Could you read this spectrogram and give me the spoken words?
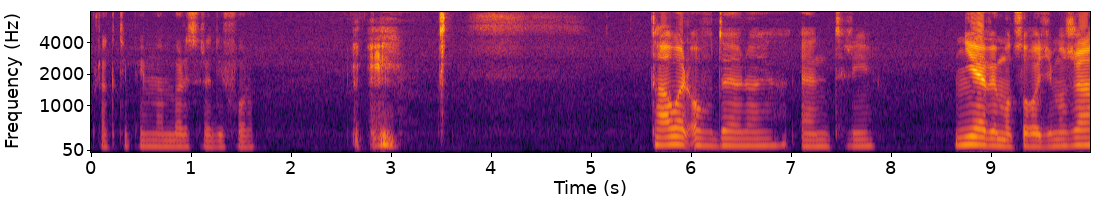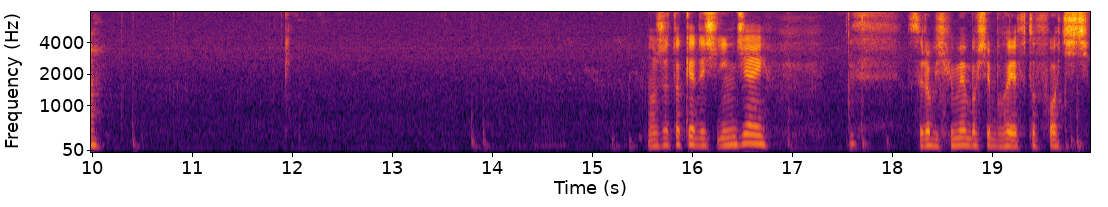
practice members ready for Tower of the entry. Nie wiem o co chodzi. Może. Może to kiedyś indziej? Zrobimy, bo się boję w to wchodzić.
